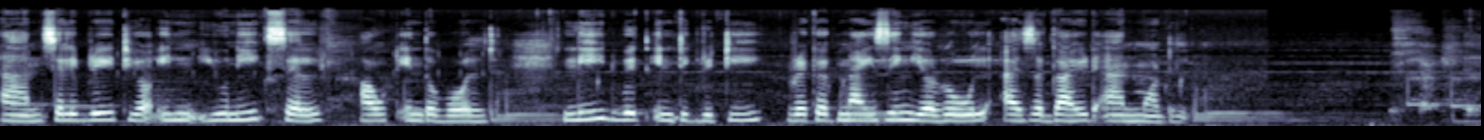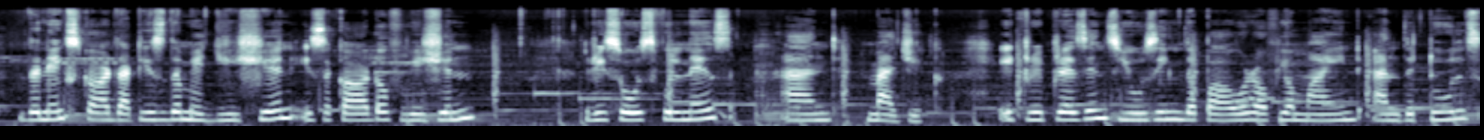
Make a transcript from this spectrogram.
and celebrate your unique self out in the world. Lead with integrity, recognizing your role as a guide and model. The next card, that is the Magician, is a card of vision, resourcefulness, and magic. It represents using the power of your mind and the tools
